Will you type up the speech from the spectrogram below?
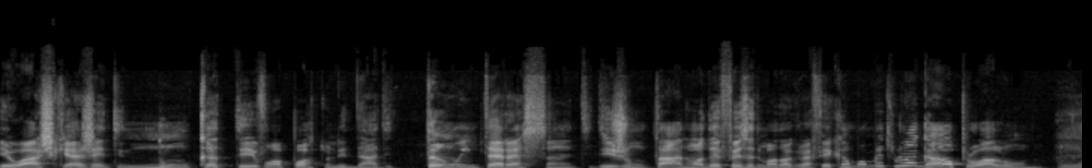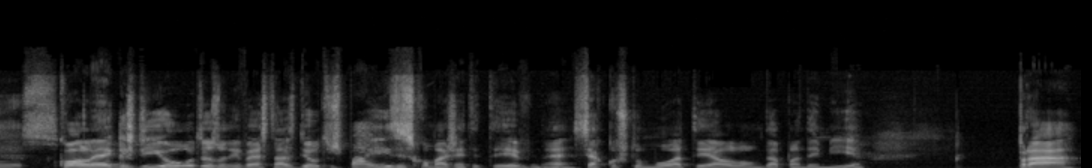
Eu acho que a gente nunca teve uma oportunidade tão interessante de juntar numa defesa de monografia, que é um momento legal para o aluno Isso. colegas de outras universidades, de outros países, como a gente teve, né? Se acostumou a ter ao longo da pandemia, para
